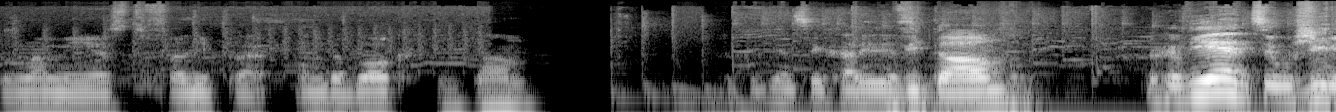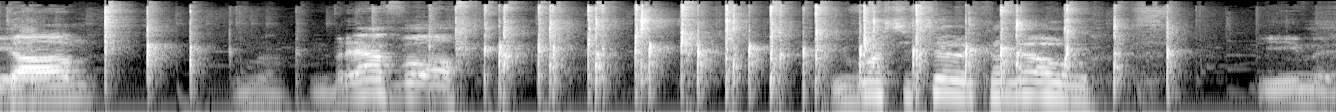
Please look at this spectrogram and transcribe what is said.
Z nami jest Felipe on the block. Witam. Trochę więcej charyzmu. Witam. Trochę więcej uśmiechu. Witam. No. Brawo! I właściciele kanału. I my.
